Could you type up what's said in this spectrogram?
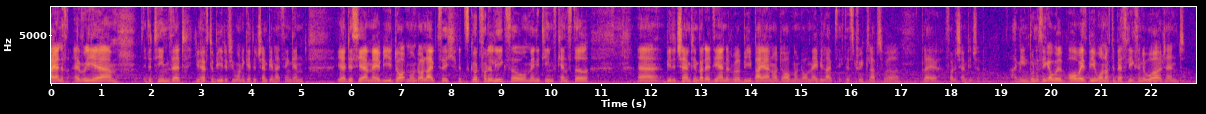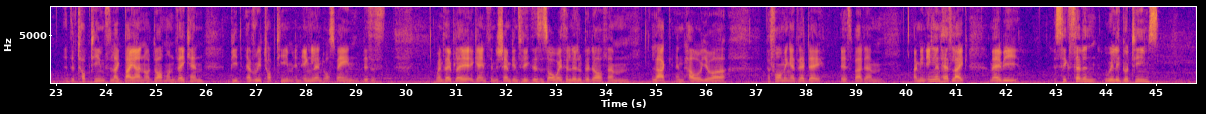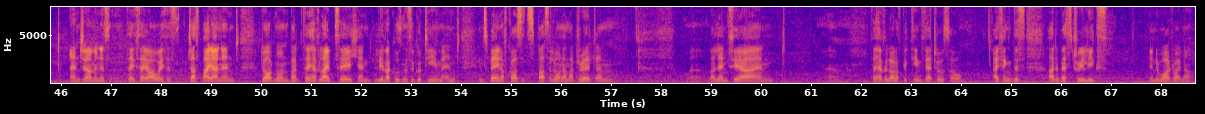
Bayern is every year um, the team that you have to beat if you want to get a champion, I think. And yeah, this year maybe Dortmund or Leipzig. It's good for the league, so many teams can still uh, be the champion. But at the end, it will be Bayern or Dortmund or maybe Leipzig. These three clubs will play for the championship. I mean, Bundesliga will always be one of the best leagues in the world, and the top teams like Bayern or Dortmund, they can beat every top team in England or Spain. This is when they play against in the Champions League. This is always a little bit of um, luck and how you are performing at that day is. But um, I mean, England has like maybe six, seven really good teams, and German is they say always is just Bayern and Dortmund, but they have Leipzig and Leverkusen is a good team, and in Spain, of course, it's Barcelona, Madrid, um, Valencia, and um, they have a lot of big teams there too. So I think these are the best three leagues in the world right now.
